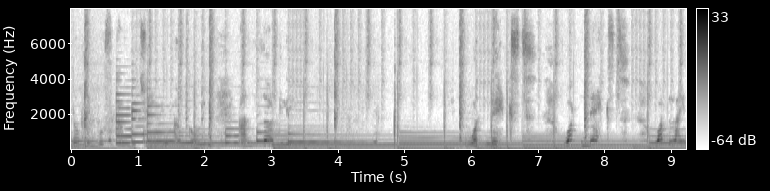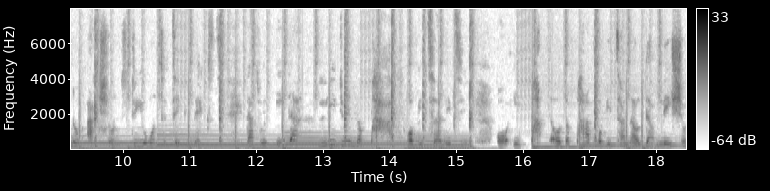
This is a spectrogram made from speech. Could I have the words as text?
nothing will stand between you and God. And thirdly, what next? What next? What line of actions do you want to take next that will either lead you in the path of eternity or or the path of eternal damnation?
